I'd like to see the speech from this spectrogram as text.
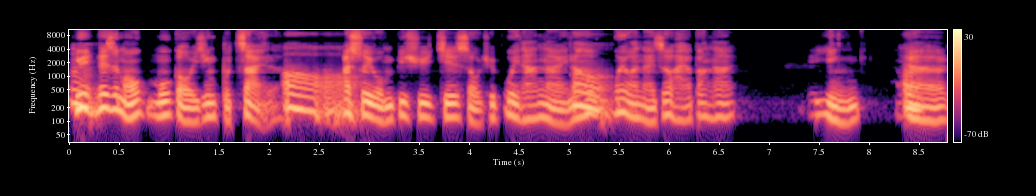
因为嗯那只母母狗已经不在了。哦哦，啊，所以我们必须接手去喂它奶，然后嗯喂完奶之后还要帮它饮呃，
